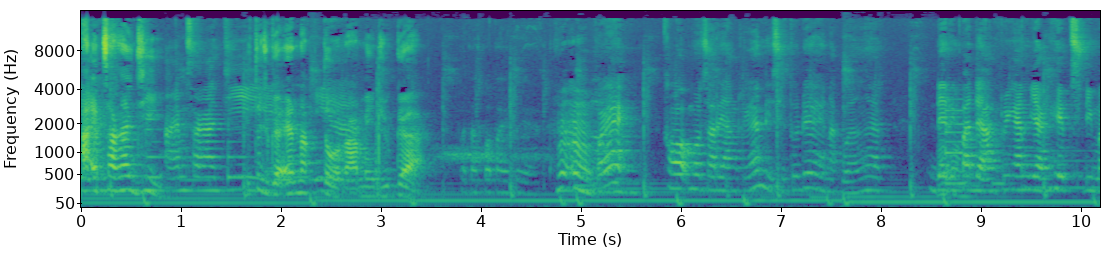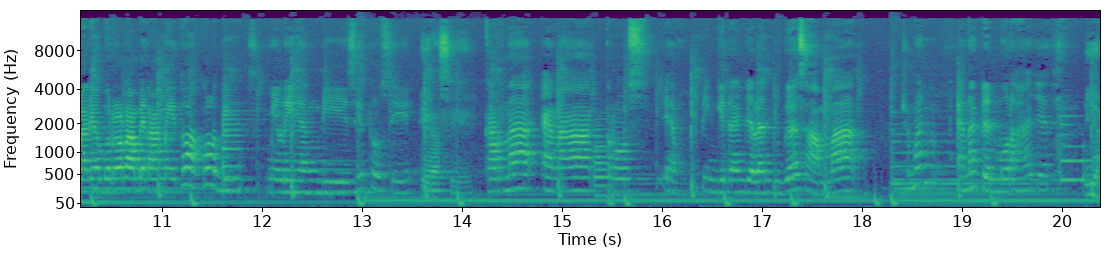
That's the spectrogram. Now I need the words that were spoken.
AM Sangaji. AM Sangaji. Itu juga enak tuh Iya. rame juga. Batas kota itu ya. Pokoknya kalau mau cari angkringan di situ deh enak banget. Daripada angkringan yang hits di Malioboro rame-rame itu aku lebih milih yang di situ sih. Iya sih. Karena enak terus ya pinggiran jalan juga sama. Cuman enak dan murah aja iya.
